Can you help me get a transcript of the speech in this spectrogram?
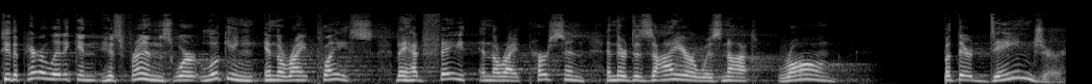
See, the paralytic and his friends were looking in the right place. They had faith in the right person, and their desire was not wrong. But their danger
